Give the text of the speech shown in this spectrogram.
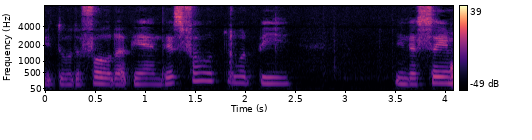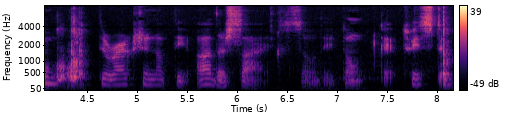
we do the fold again, this fold would be in the same direction of the other side so they don't get twisted.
